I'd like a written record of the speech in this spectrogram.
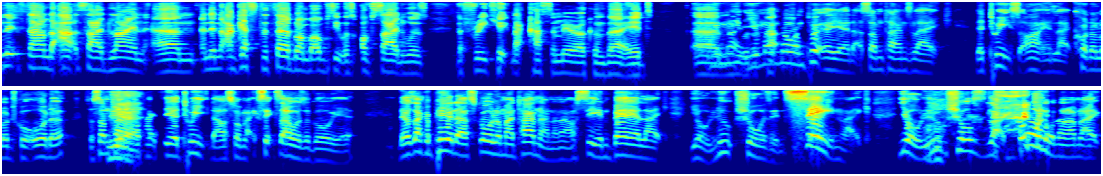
blitzed down the outside line. Um, and then I guess the third one, but obviously it was offside, was the free kick that Casemiro converted. Um, you might, you might know on Twitter, yeah, that sometimes like the tweets aren't in like chronological order. So sometimes Yeah. I might see a tweet that was from like six hours ago. Yeah, there was like a period I was scrolling my timeline and I was seeing Bear like, "Yo, Luke Shaw is insane!" Like, "Yo, Luke Shaw's like falling," and I'm like,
